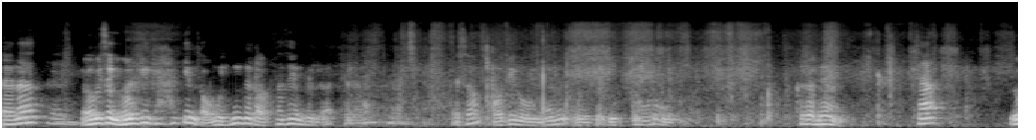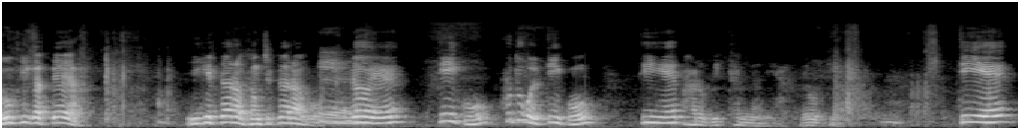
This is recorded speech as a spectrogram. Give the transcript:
잖아. 여기서 여기 하긴 너무 힘들어 선생님들 같아는 그래서 어디로 오냐면 여기서 이쪽으로 오고 그러면 자 여기가 뼈야. 이게 뼈라고 경추 뼈라고. 예. 뼈에 띄고 후둑을 띄고 띠의 바로 밑에 면이야 여기 띠의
